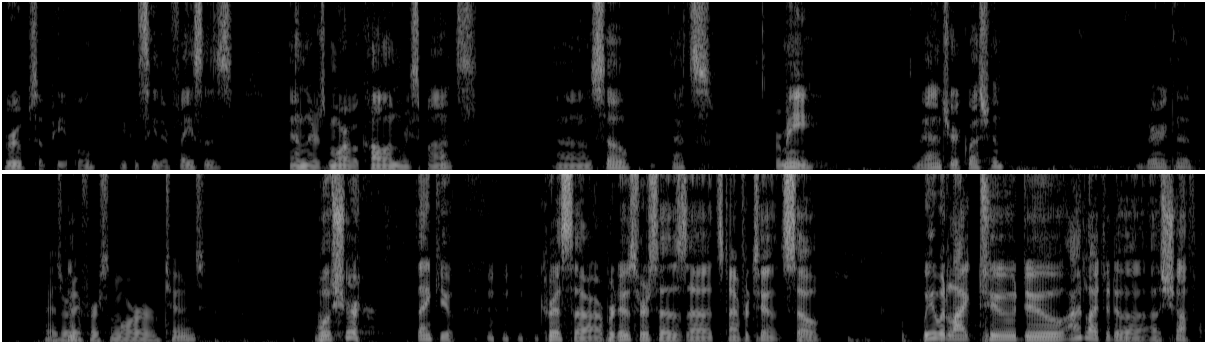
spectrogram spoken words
groups of people. You can see their faces and there's more of a call and response. Uh, so that's for me. Did that answer your question? Very good. Guys, ready for some more tunes? Well, sure. Thank you. Chris, uh, our producer, says uh, it's time for tunes. So we would like to do, I'd like to do a, a shuffle,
